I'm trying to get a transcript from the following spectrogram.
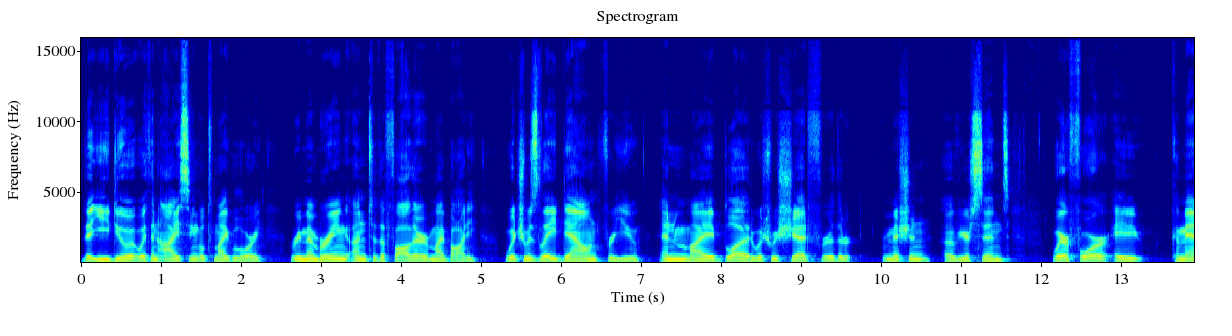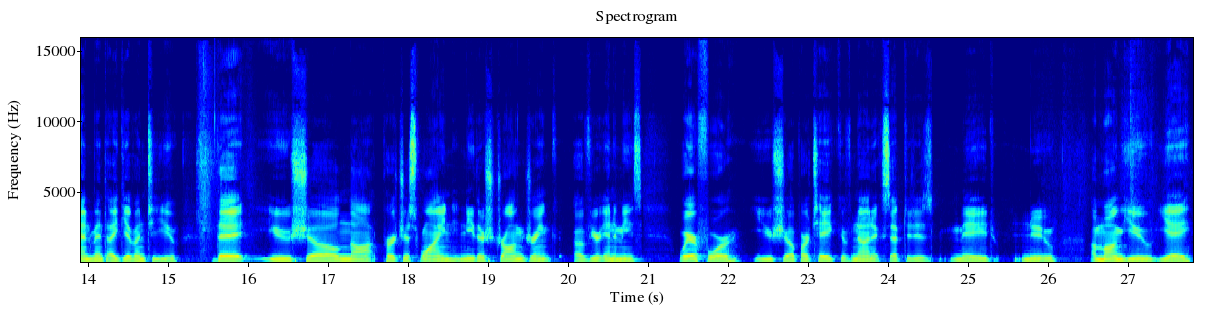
that ye do it with an eye single to my glory, remembering unto the Father my body, which was laid down for you, and my blood which was shed for the remission of your sins. Wherefore, a commandment I give unto you, that you shall not purchase wine, neither strong drink of your enemies. Wherefore, you shall partake of none except it is made new among you, yea,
